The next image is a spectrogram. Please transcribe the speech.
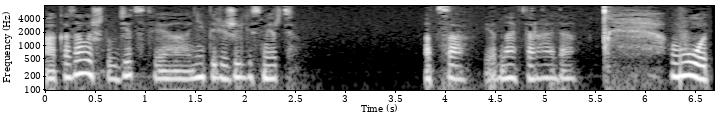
а оказалось, что в детстве они пережили смерть отца, и одна, и вторая, да. Вот.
